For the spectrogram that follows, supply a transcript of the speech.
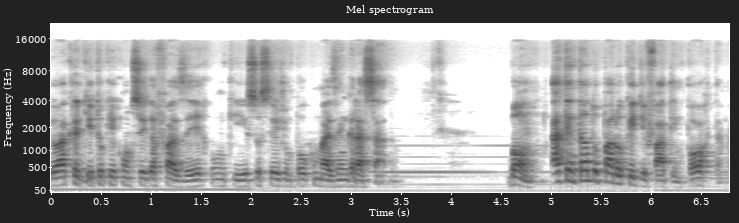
eu acredito que consiga fazer com que isso seja um pouco mais engraçado. Bom, atentando para o que de fato importa,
